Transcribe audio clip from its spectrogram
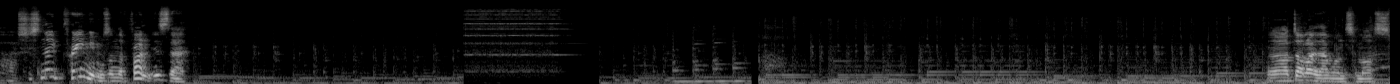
oh, there's just no premiums on the front, is there? Oh, I don't like that one, Tomas.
